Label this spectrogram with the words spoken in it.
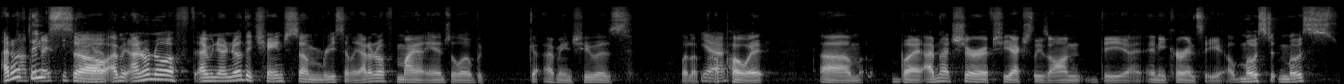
I don't think so. I mean, I don't know if I mean I know they changed some recently. I don't know if Maya Angelou, but I mean she was what a, yeah. a poet. Um, but I'm not sure if she actually is on the uh, any currency. Uh, Most most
